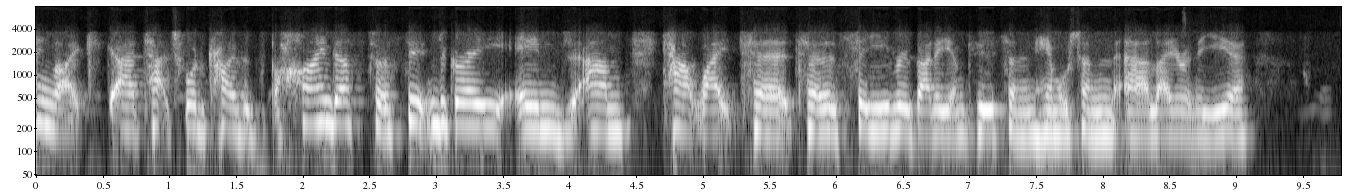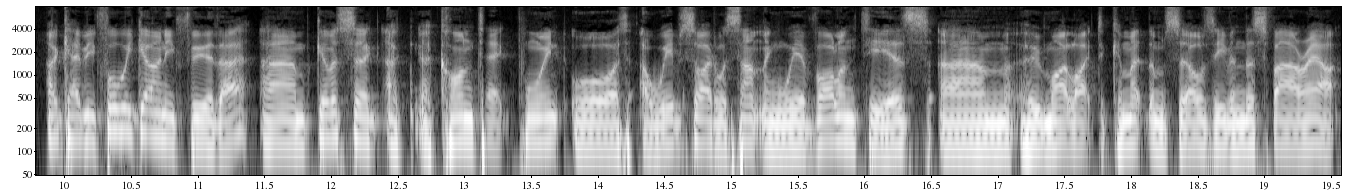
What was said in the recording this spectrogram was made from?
feeling like uh, Touchwood COVID's behind us to a certain degree, and um, can't wait to to see everybody in person in Hamilton uh, later in the year. Okay, before we go any further, um, give us a, a, a, contact point or a website or something where volunteers um, who might like to commit themselves even this far out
